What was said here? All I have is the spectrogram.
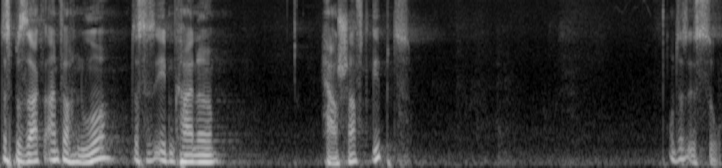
Das besagt einfach nur, dass es eben keine Herrschaft gibt. Und das ist so.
